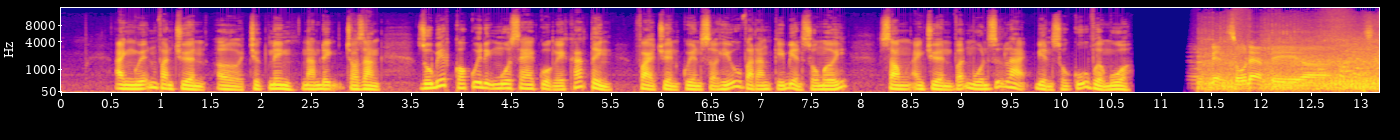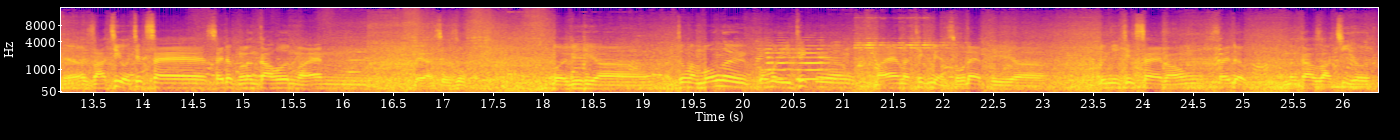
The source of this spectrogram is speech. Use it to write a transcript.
Anh Nguyễn Văn Truyền ở Trực Ninh, Nam Định cho rằng dù biết có quy định mua xe của người khác tỉnh phải chuyển quyền sở hữu và đăng ký biển số mới, song anh Truyền vẫn muốn giữ lại biển số cũ vừa mua. Biển số đẹp thì uh, giá trị của chiếc xe sẽ được nâng cao hơn và em để sử dụng. Bởi vì uh, chung là mỗi người có một ý thích mà em là thích biển số đẹp thì uh, đương nhiên chiếc xe nó sẽ được nâng cao giá trị hơn.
